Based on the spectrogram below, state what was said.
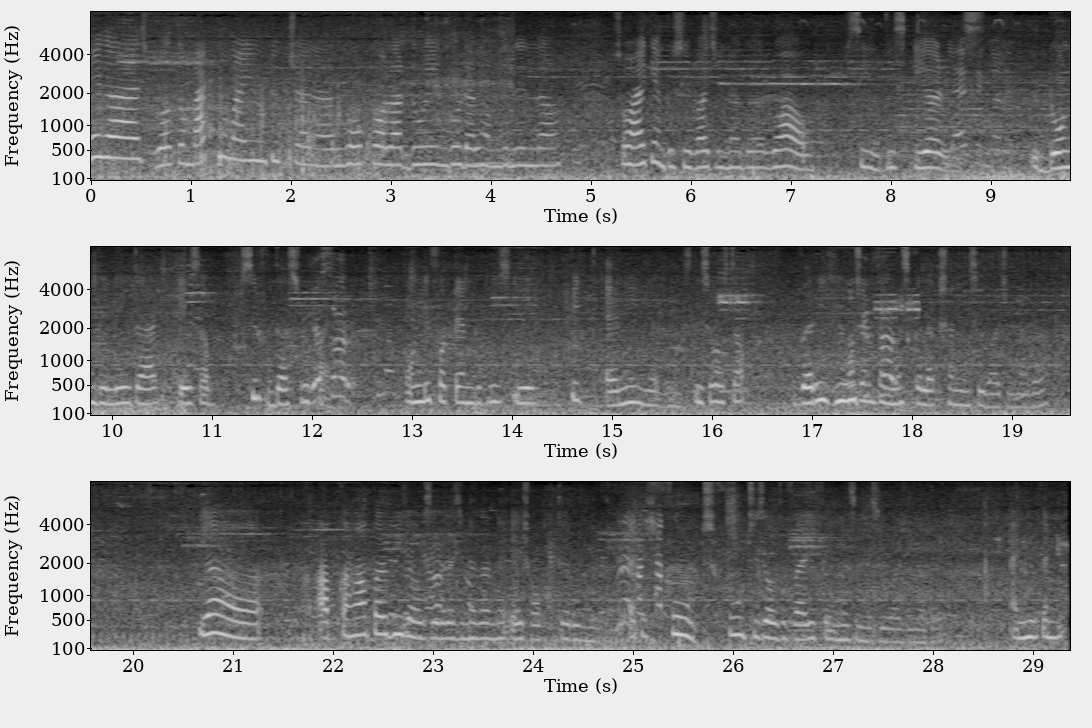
Hey guys, welcome back to my YouTube channel. Hope all are doing good, Alhamdulillah. So I came to Shivaji Nagar. Wow, see these earrings. You don't believe that ये सब सिर्फ़ दस रुपए only for 10 rupees you pick any earrings. This was the very huge and famous collection in Shivaji Nagar. Yeah, आप कहाँ पर भी जाओ शिवाजी नगर में ये शॉप ज़रूर मिलता है foods foods is also very famous in the Shivaji Nagar and you can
